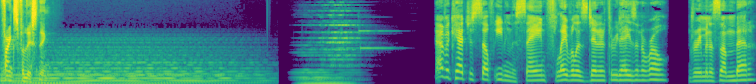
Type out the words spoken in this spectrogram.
Thanks for listening. Ever catch yourself eating the same flavorless dinner three days in a row? Dreaming of something better?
